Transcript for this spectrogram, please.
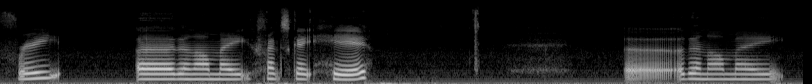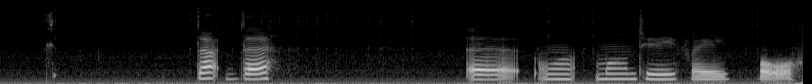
three. Uh, then I'll make fence gate here. Uh, then I'll make that there. Uh, one, one, two, three, four.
